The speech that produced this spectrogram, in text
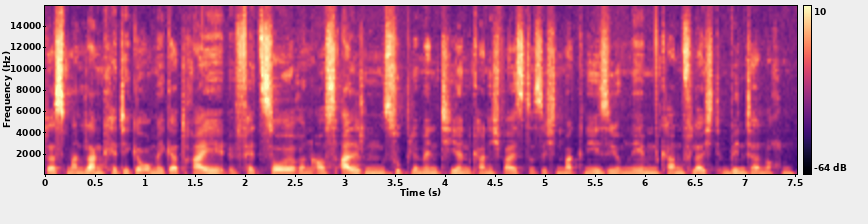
dass man langkettige Omega-3-Fettsäuren aus Algen supplementieren kann. Ich weiß, dass ich ein Magnesium nehmen kann, vielleicht im Winter noch ein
